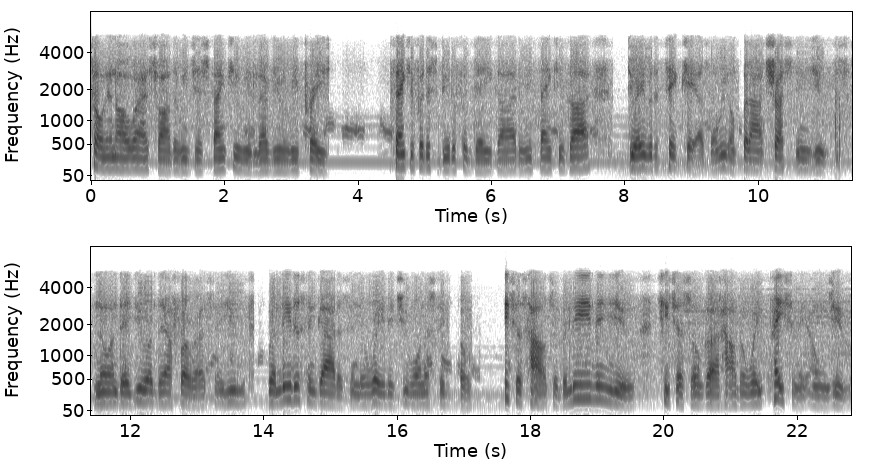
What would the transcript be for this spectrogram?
holy and all wise Father, we just thank you, we love you, we praise you. Thank you for this beautiful day, God. We thank you, God, you're able to take care of us, and we're going to put our trust in you, knowing that you are there for us, and you will lead us and guide us in the way that you want us to go. Teach us how to believe in you. Teach us, oh God, how to wait patiently on you.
